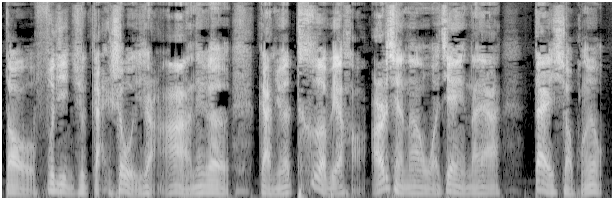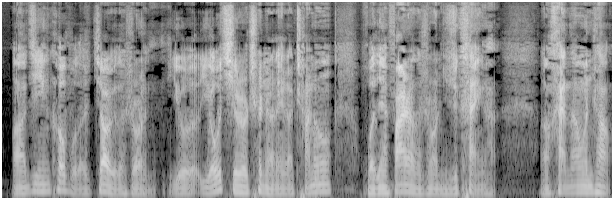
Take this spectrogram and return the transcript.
到附近去感受一下啊，那个感觉特别好。而且呢，我建议大家带小朋友啊进行科普的教育的时候，尤尤其是趁着那个长征火箭发射的时候，你去看一看。啊，海南文昌，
